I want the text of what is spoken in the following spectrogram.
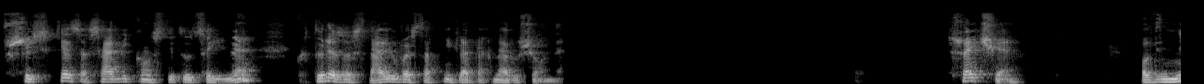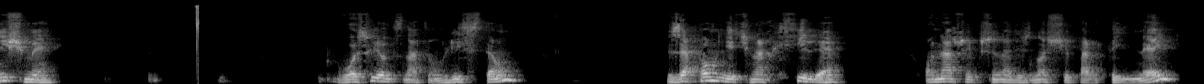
wszystkie zasady konstytucyjne, które zostały w ostatnich latach naruszone. Trzecie, powinniśmy, głosując na tą listę, zapomnieć na chwilę o naszej przynależności partyjnej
